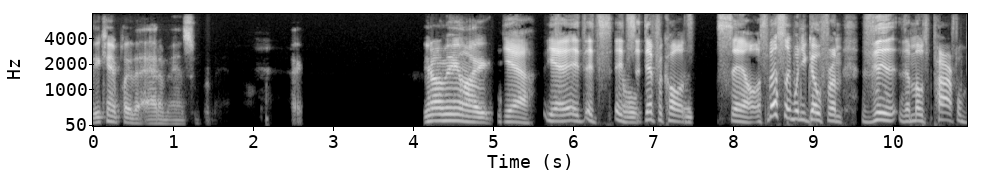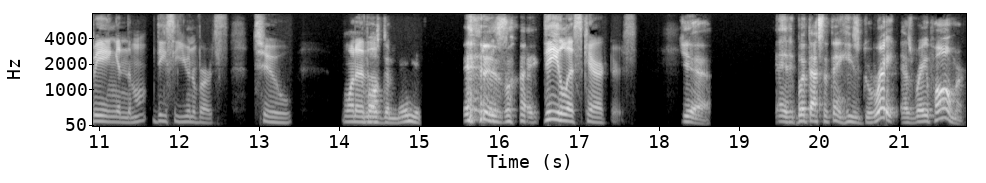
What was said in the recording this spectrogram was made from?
you can't play the Atom and Superman. You know what I mean? Like Yeah, yeah. It, it's it's So- a difficult sell, especially when you go from the the most powerful being in the DC universe to one of the most diminutive. It is like D list characters. yeah, and, but that's the thing. He's great as Ray Palmer.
